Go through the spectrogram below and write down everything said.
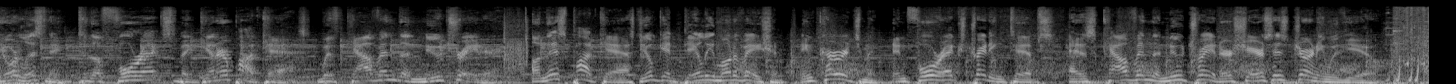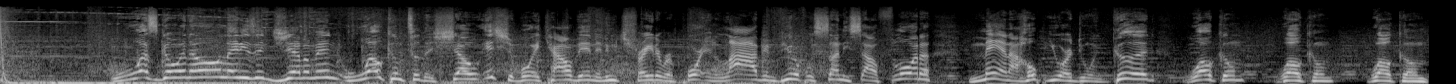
You're listening to the Forex Beginner Podcast with Calvin the New Trader. On this podcast, you'll get daily motivation, encouragement, and Forex trading tips as Calvin the New Trader shares his journey with you. What's going on, ladies and gentlemen? Welcome to the show. It's your boy Calvin, the new trader, reporting live in beautiful sunny South Florida. Man, I hope you are doing good. Welcome, welcome, welcome,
